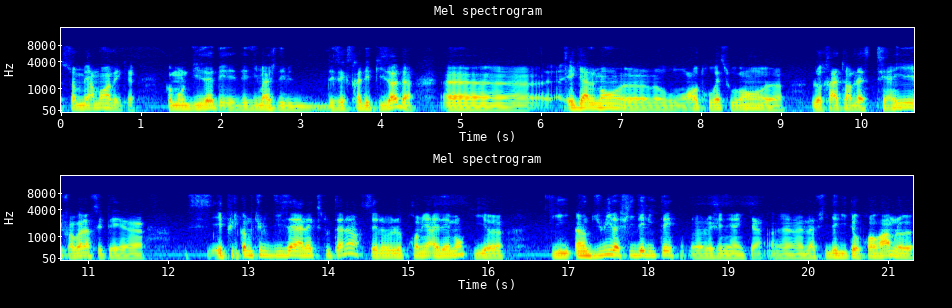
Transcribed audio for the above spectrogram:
sommairement avec, comme on le disait, des, images, des, extraits d'épisodes. Euh, également, euh, on retrouvait souvent euh, le créateur de la série. Enfin voilà, c'était. et puis comme tu le disais, Alex, tout à l'heure, c'est le, premier élément qui induit la fidélité, le générique, la fidélité au programme,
